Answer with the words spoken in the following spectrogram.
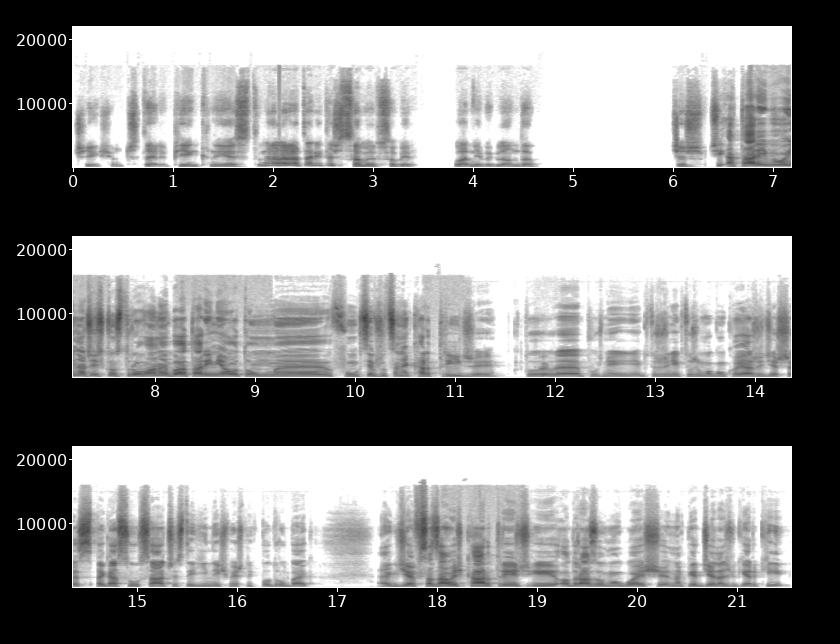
64, piękny jest. No ale Atari też same w sobie ładnie wygląda. Chociaż Czyli Atari było inaczej skonstruowane, bo Atari miało tą e, funkcję wrzucania kartridży, które później, którzy niektórzy mogą kojarzyć jeszcze z Pegasusa czy z tych innych śmiesznych podróbek, gdzie wsadzałeś kartridż i od razu mogłeś napierdzielać w gierki.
